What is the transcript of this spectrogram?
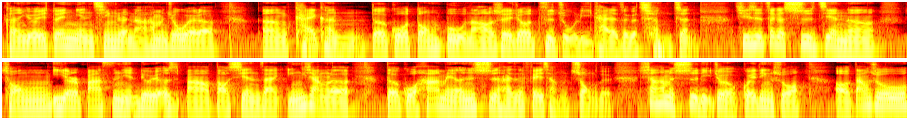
可能有一堆年轻人啊，他们就为了。嗯，开垦德国东部，然后所以就自主离开了这个城镇。其实这个事件呢，从一二八四年六月二十八号到现在，影响了德国哈梅恩市还是非常重的。像他们市里就有规定说，哦，当初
